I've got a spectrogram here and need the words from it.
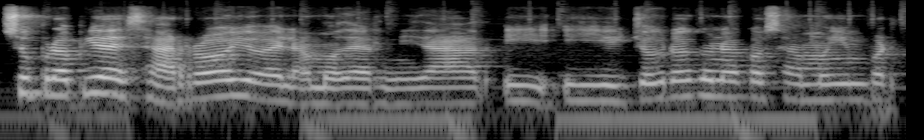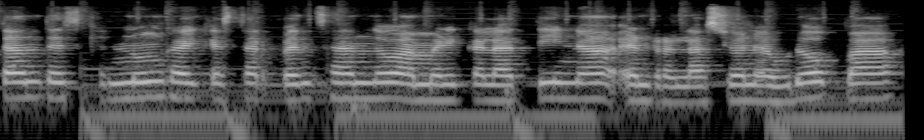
su propio desarrollo de la modernidad. Y, yo creo que una cosa muy importante es que nunca hay que estar pensando América Latina en relación a Europa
